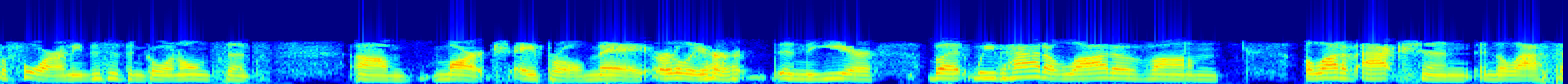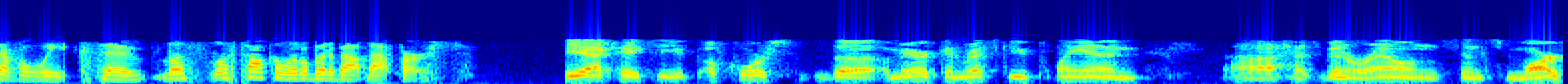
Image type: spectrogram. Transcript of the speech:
before. I mean, this has been going on since um, March, April, May, earlier in the year. But we've had a lot of um, a lot of action in the last several weeks. So let's let's talk a little bit about that first. Yeah, Casey. Of course, the American Rescue Plan uh, has been around since March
